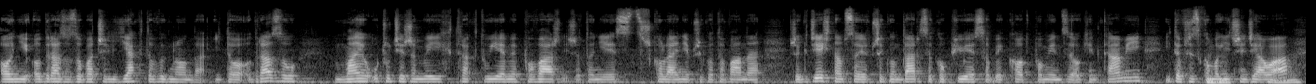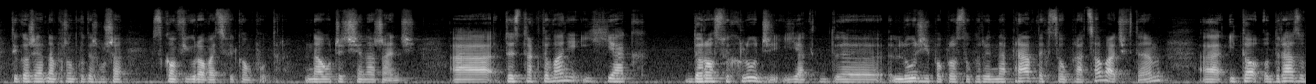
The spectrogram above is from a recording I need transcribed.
oni od razu zobaczyli, jak to wygląda i to od razu mają uczucie, że my ich traktujemy poważnie, że to nie jest szkolenie przygotowane, że gdzieś tam sobie w przeglądarce kopiuję sobie kod pomiędzy okienkami i to wszystko mhm. magicznie działa, mhm. tylko że ja na początku też muszę skonfigurować swój komputer, nauczyć się narzędzi. To jest traktowanie ich jak dorosłych ludzi i jak e, ludzi po prostu, którzy naprawdę chcą pracować w tym e, i to od razu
